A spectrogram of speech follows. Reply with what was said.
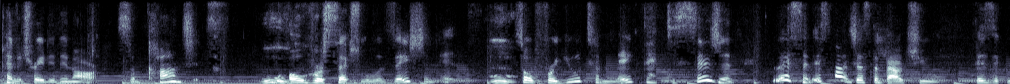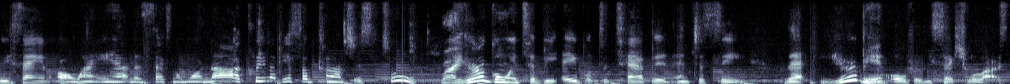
penetrated in our subconscious Ooh. over sexualization is. So for you to make that decision, listen, it's not just about you physically saying, "Oh, I ain't having sex no more." Nah, clean up your subconscious too. Right. You're going to be able to tap in and to see that you're being overly sexualized.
